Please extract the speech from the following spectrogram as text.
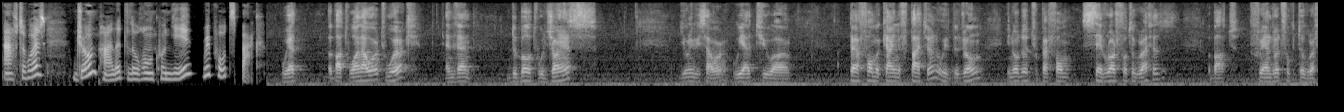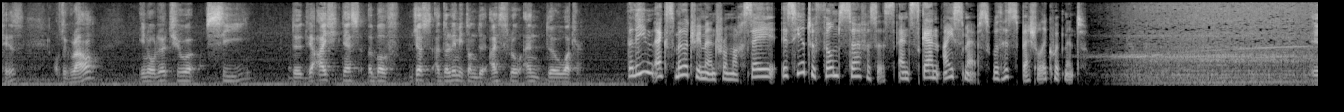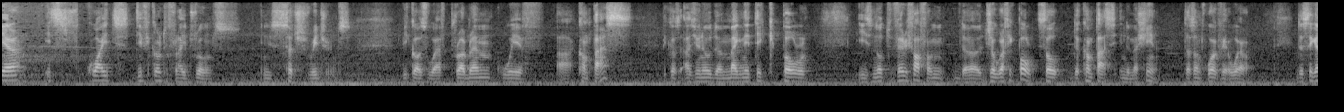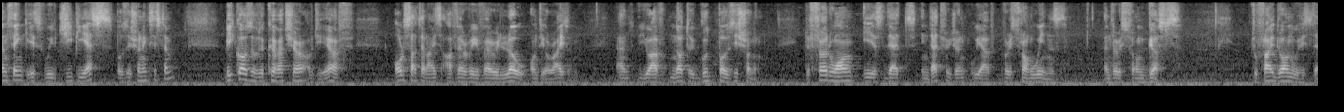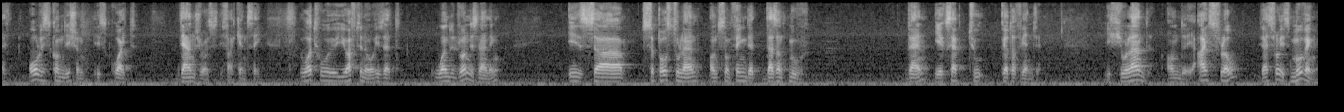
Afterward, drone pilot Laurent Cognier reports back. We had about one hour to work, and then the boat will join us during this hour. We had to uh, perform a kind of pattern with the drone in order to perform several photographs, about 300 photographs of the ground, in order to see the, the ice thickness above, just at the limit on the ice floe and the water. The lean ex military man from Marseille is here to film surfaces and scan ice maps with his special equipment. Here, it's quite difficult to fly drones in such regions because we have problem with uh, compass because as you know the magnetic pole is not very far from the geographic pole so the compass in the machine doesn't work very well. The second thing is with GPS positioning system. Because of the curvature of the earth all satellites are very very low on the horizon and you have not a good positioning the third one is that in that region we have very strong winds and very strong gusts. To fly drone with this, all this condition is quite dangerous, if I can say. What we, you have to know is that when the drone is landing, is uh, supposed to land on something that doesn't move. Then you accept to cut off the engine. If you land on the ice floe, floe is moving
